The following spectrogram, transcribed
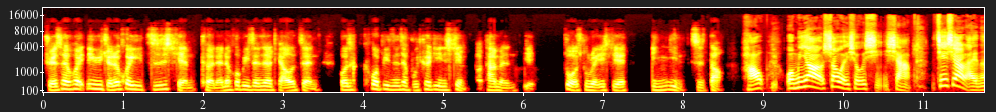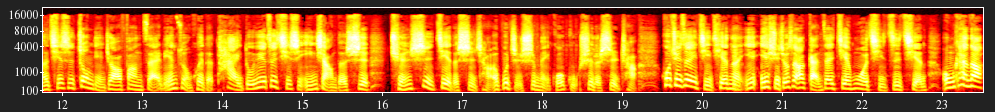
决策会利率决策会议之前可能的货币政策调整，或者货币政策不确定性，呃，他们也做出了一些因应之道。好，我们要稍微休息一下。接下来呢，其实重点就要放在联准会的态度，因为这其实影响的是全世界的市场，而不只是美国股市的市场。过去这几天呢，也也许就是要赶在缄末期之前，我们看到。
